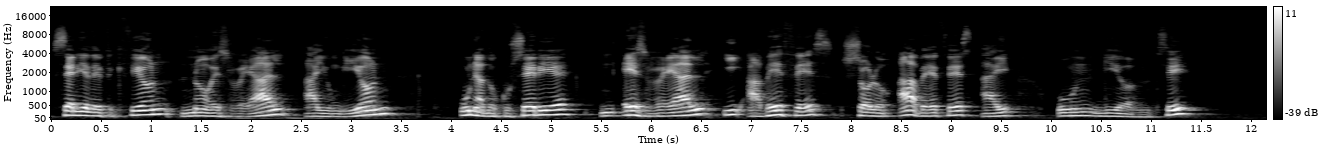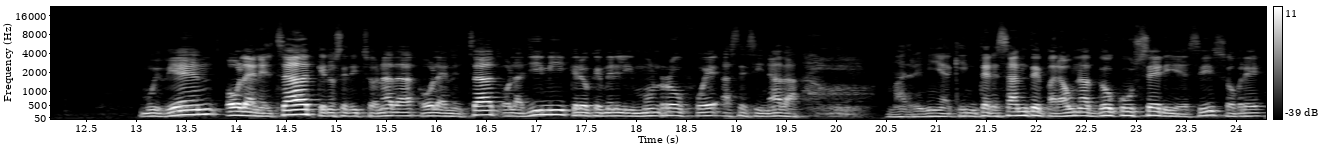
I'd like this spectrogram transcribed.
Serie de ficción no es real, hay un guion. Una docuserie es real y a veces, solo a veces, hay un guion, ¿sí? Muy bien. Hola en el chat, que no os he dicho nada. Hola en el chat. Hola Jimmy. Creo que Marilyn Monroe fue asesinada. Madre mía, qué interesante para una docu-serie, ¿sí? Sobre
